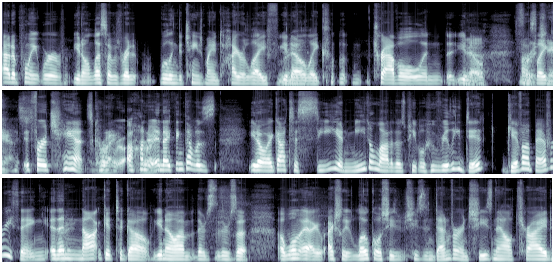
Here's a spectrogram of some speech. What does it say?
at a point where you know unless i was ready, willing to change my entire life you know like travel and uh, you Yeah. know For i was like chance. For a chance Right, hundred right. and i think that was you know i got to see and meet a lot of those people who really did give up everything and then Right. not get to go you know um, there's there's a, a woman actually local she's she's in denver and she's now tried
